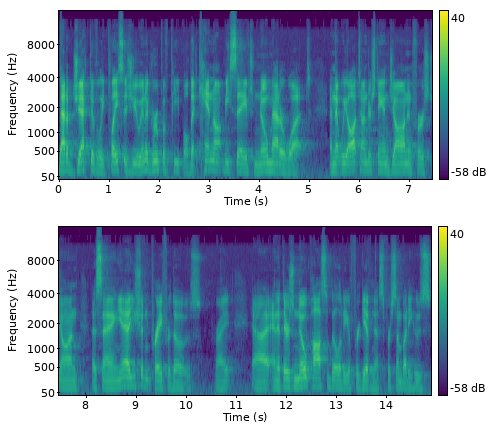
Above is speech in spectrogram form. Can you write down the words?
that objectively places you in a group of people that cannot be saved no matter what. And that we ought to understand John and 1 John as saying, yeah, you shouldn't pray for those, right? Uh, and that there's no possibility of forgiveness for somebody who's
